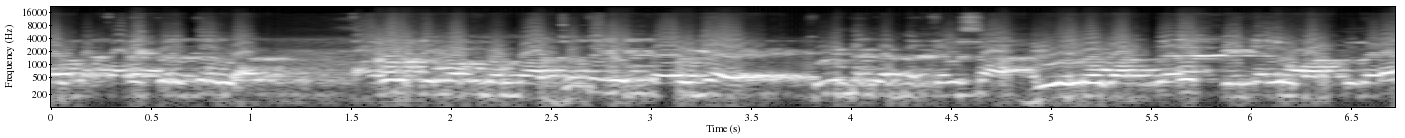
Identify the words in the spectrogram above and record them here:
ಅಂತ ಕಾರ್ಯಕರ್ತರಲ್ಲ. ಕಾಗೋಡು ತಿಮ್ಮಪ್ಪನ ಜೊತೆಗೆ ಅವ್ರಿಗೆ ಕುಳಿತಕ್ಕಂಥ ಕೆಲಸ ಹಳ್ಳಿಯಲ್ಲೂ ಮಾಡ್ತಿದ್ದಾರೆ ಪೇಟೆಯಲ್ಲೂ ಮಾಡ್ತಿದ್ದಾರೆ.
